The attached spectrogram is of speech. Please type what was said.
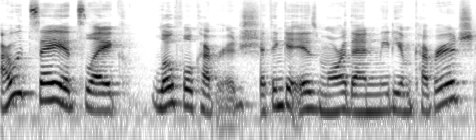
I would say it's like low full coverage. I think it is more than medium coverage,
